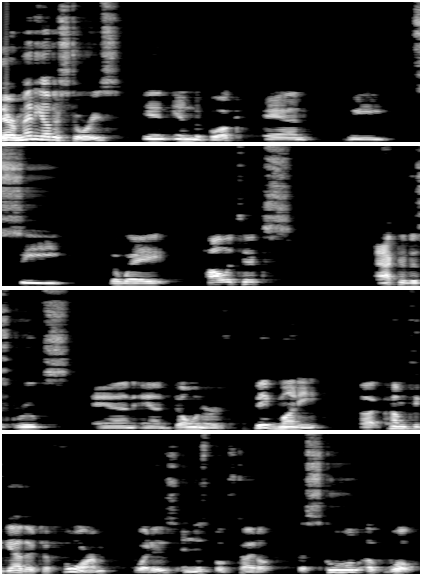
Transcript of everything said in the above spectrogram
There are many other stories in in the book, and we see the way politics, activist groups, and and donors, big money, uh, come together to form what is, in this book's title, the School of Woke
